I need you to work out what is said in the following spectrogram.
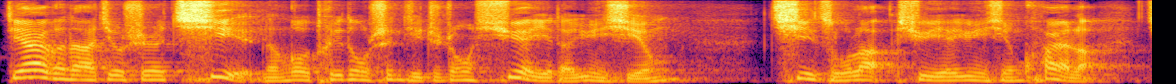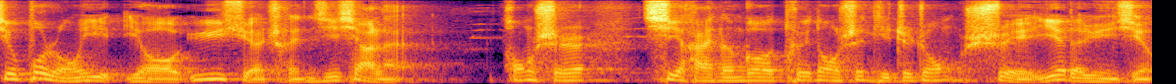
第二个呢就是气能够推动身体之中血液的运行，气足了，血液运行快了，就不容易有淤血沉积下来。同时，气还能够推动身体之中水液的运行，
